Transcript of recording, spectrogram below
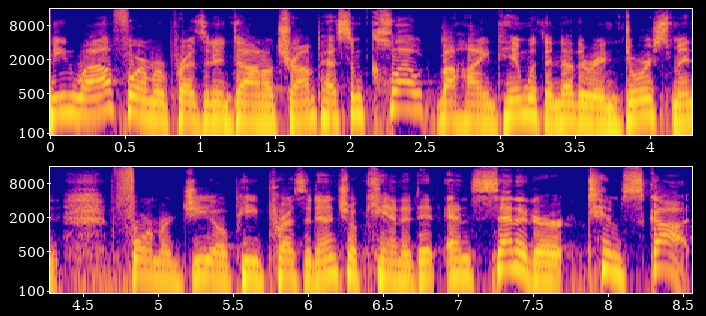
Meanwhile, former President Donald Trump has some clout behind him with another endorsement. Former GOP presidential candidate and Senator Tim Scott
